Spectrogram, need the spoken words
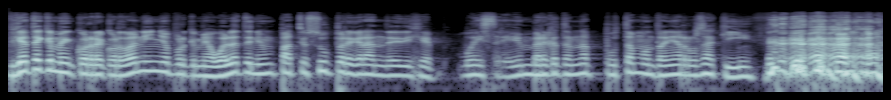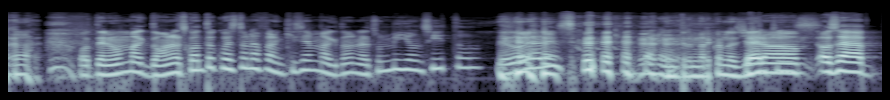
Fíjate que me co- recordó a niño porque mi abuela tenía un patio súper grande y dije, güey, estaría bien verga tener una puta montaña rusa aquí. o tener un McDonald's. ¿Cuánto cuesta una franquicia en McDonald's? ¿Un milloncito de dólares? Entrenar con los Pero, Yankees. o sea,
